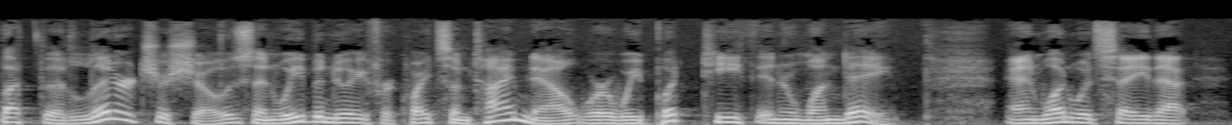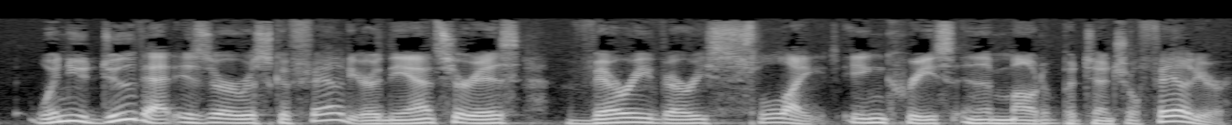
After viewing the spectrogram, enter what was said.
But the literature shows, and we've been doing it for quite some time now, where we put teeth in in one day, and one would say that. When you do that, is there a risk of failure? And the answer is very, very slight increase in the amount of potential failure.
